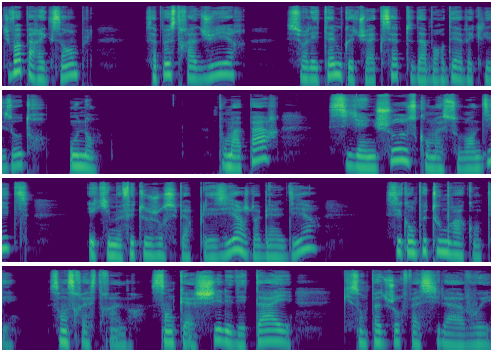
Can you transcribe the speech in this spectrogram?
Tu vois, par exemple, ça peut se traduire sur les thèmes que tu acceptes d'aborder avec les autres ou non. Pour ma part, s'il y a une chose qu'on m'a souvent dite, et qui me fait toujours super plaisir, je dois bien le dire, c'est qu'on peut tout me raconter, sans se restreindre, sans cacher les détails qui sont pas toujours faciles à avouer.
